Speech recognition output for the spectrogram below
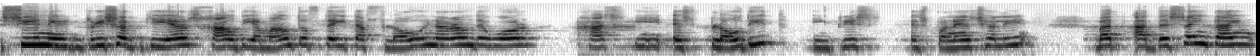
seen in recent years how the amount of data flowing around the world has exploded, increased exponentially, but at the same time,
